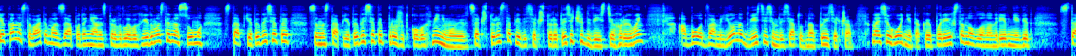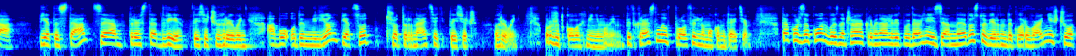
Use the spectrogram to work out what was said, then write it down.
яка наставатиме за подання несправедливих відомостей на суму 150-750 прожиткових мінімумів. Це 454 тисячі 200 гривень або 2 мільйони 271 тисяча. На сьогодні такий поріг встановлено на рівні від 100 500 – це 302 тисячі гривень або 1 мільйон 514 тисяч гривень прожиткових мінімумів. Підкреслили в профільному комітеті. Також закон визначає кримінальну відповідальність за недостовірне декларування, що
